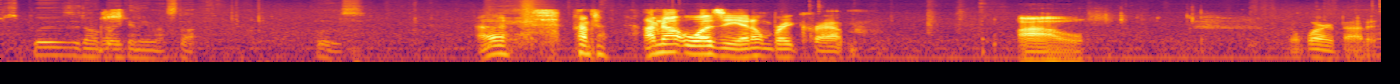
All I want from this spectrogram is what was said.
Just please don't Just- break any of my stuff. Please. I, I'm, I'm not Wuzzy. I don't break crap. Wow. Don't worry about it.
